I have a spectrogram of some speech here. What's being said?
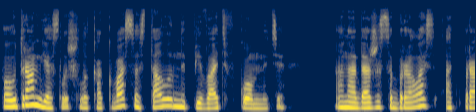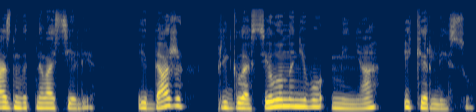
По утрам я слышала, как Васа стала напевать в комнате. Она даже собралась отпраздновать новоселье. И даже пригласила на него меня и Кирлису.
